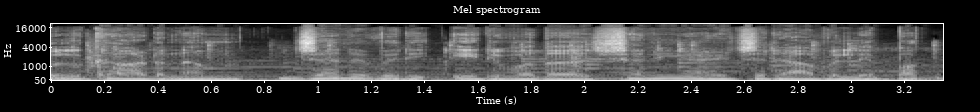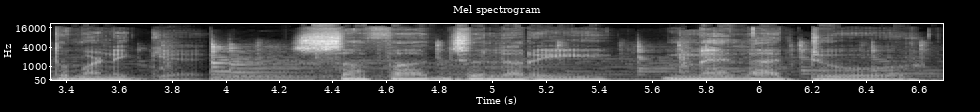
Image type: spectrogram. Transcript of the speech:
ഉദ്ഘാടനം ജനുവരി ഇരുപത് ശനിയാഴ്ച രാവിലെ പത്ത് മണിക്ക്. സഫ ജ്വല്ലറി മേലാറ്റൂർ.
